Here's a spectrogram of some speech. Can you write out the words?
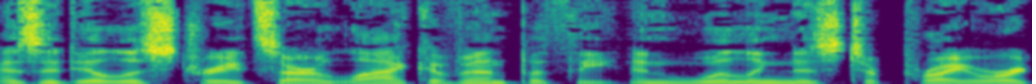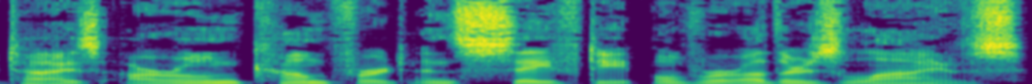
as it illustrates our lack of empathy and willingness to prioritize our own comfort and safety over others' lives.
